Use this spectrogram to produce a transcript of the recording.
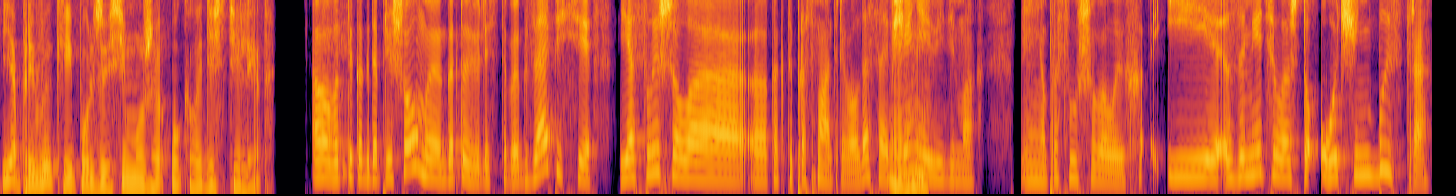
Я привык и пользуюсь им уже около 10 лет. А вот ты когда пришел, мы готовились с тобой к записи, я слышала, как ты просматривал, да, сообщения, угу. видимо, прослушивал их, и заметила, что очень быстро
